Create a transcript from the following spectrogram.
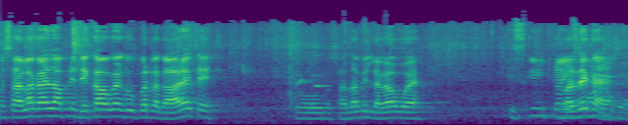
मसाला गायद आपने देखा होगा कि ऊपर लगा रहे थे तो मसाला भी लगा हुआ है। इसकी मज़े का है।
